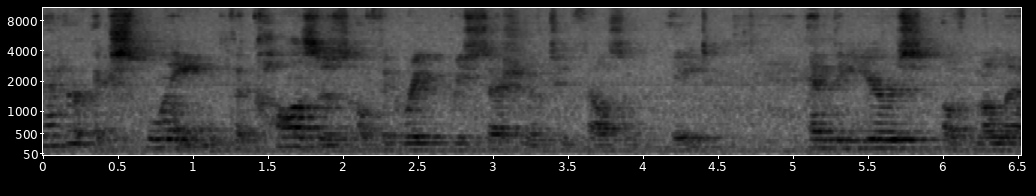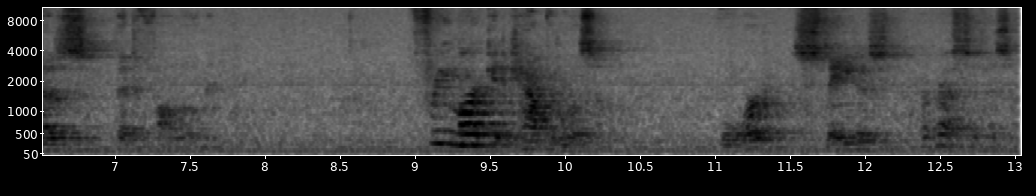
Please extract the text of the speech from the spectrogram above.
better explained the causes of the Great Recession of 2008 and the years of malaise that followed. Free market capitalism or statist progressivism.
